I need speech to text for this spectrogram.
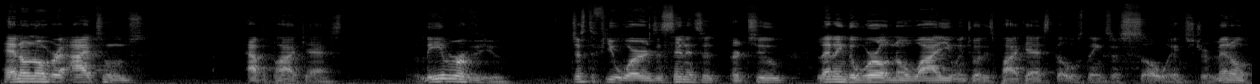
head on over to iTunes, Apple Podcast, leave a review, just a few words, a sentence or two, letting the world know why you enjoy this podcast. Those things are so instrumental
